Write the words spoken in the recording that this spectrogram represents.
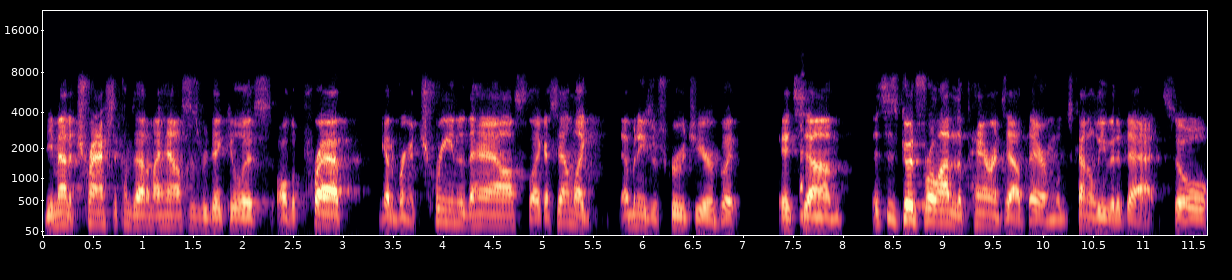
the amount of trash that comes out of my house is ridiculous. All the prep, you got to bring a tree into the house. Like I sound like Ebenezer Scrooge here, but it's um this is good for a lot of the parents out there, and we'll just kind of leave it at that. So,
